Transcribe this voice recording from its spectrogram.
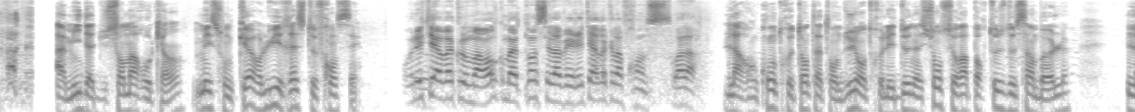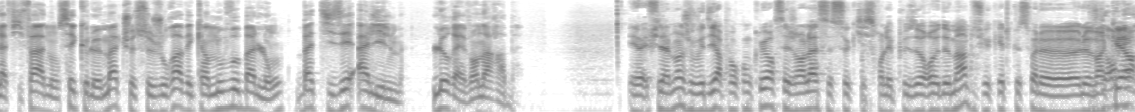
Hamid a du sang marocain, mais son cœur, lui, reste français. On était avec le Maroc, maintenant c'est la vérité avec la France. Voilà. La rencontre tant attendue entre les deux nations sera porteuse de symboles. La FIFA a annoncé que le match se jouera avec un nouveau ballon baptisé Al-Ilm, le rêve en arabe. Et finalement, je vais vous dire pour conclure, ces gens-là, c'est ceux qui seront les plus heureux demain, puisque quel que soit le, vainqueur,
